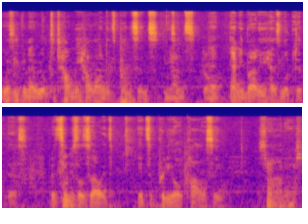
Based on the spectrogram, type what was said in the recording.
was even able to tell me how long it's been since, No, since don't know. a- anybody has looked at this. But it seems as though it's, it's a pretty old policy. Certainly Um, is.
